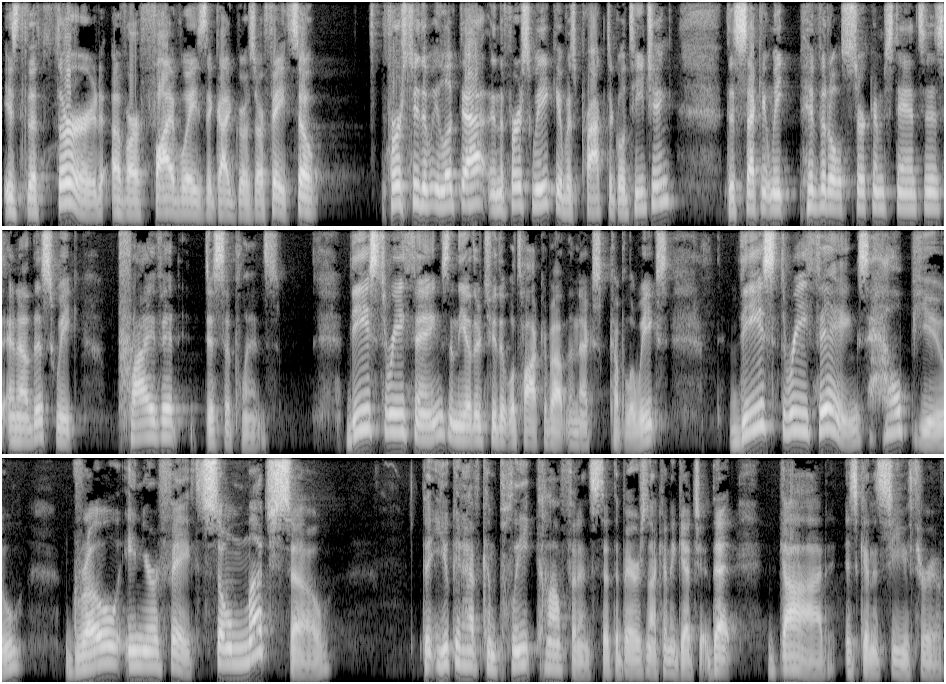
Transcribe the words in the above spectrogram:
is the third of our five ways that God grows our faith. So, first two that we looked at in the first week, it was practical teaching. The second week, pivotal circumstances. And now this week, private disciplines. These three things, and the other two that we'll talk about in the next couple of weeks, these three things help you grow in your faith. So much so that you can have complete confidence that the bear's not going to get you, that God is going to see you through.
